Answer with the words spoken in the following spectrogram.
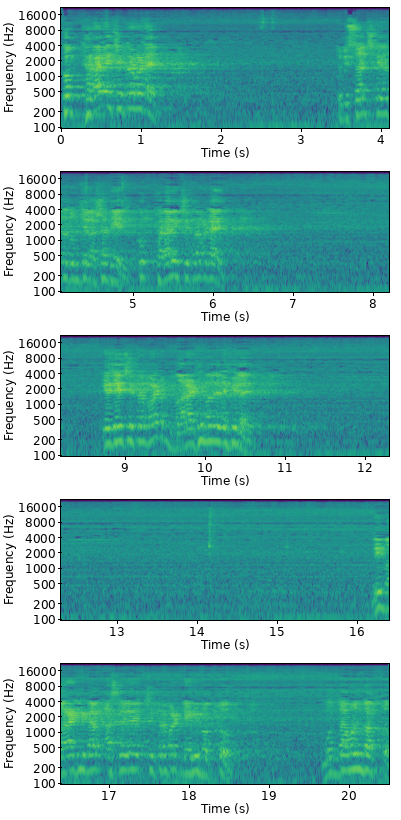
खूप ठराविक चित्रपट आहेत. तुम्ही सर्च केलं तर तुमच्या लक्षात येईल. खूप ठराविक चित्रपट आहेत. की जे चित्रपट मराठीमध्ये देखील आहेत. मी मराठी डब असलेले चित्रपट नेहमी बघतो. मुद्दामून बघतो.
